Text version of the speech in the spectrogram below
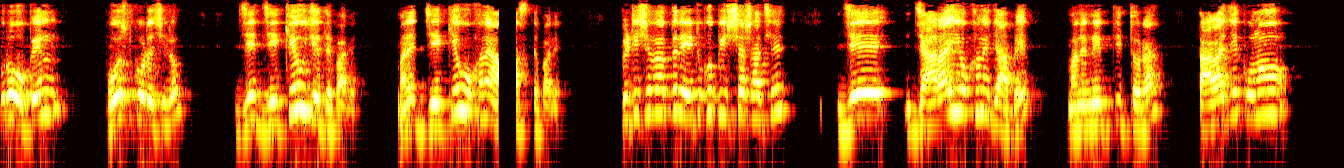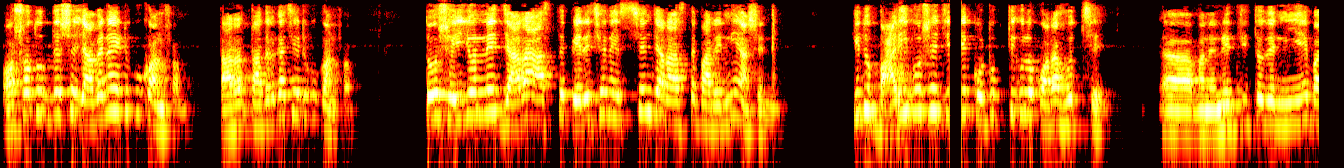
পুরো ওপেন পোস্ট করেছিল যে যে কেউ যেতে পারে। মানে যে কেউ ওখানে আসতে পারে। পিটিশনারদের এটুকু বিশ্বাস আছে যে যারাই ওখানে যাবে মানে নেতৃত্বরা, তারা যে কোনো অসৎ উদ্দেশ্যে যাবে না, এটুকু কনফার্ম তারা, তাদের কাছে এটুকু কনফার্ম তো সেই জন্যে যারা আসতে পেরেছেন, এসছেন, যারা আসতে পারেননি, আসেননি। কিন্তু বাড়ি বসে যে কটুক্তিগুলো করা হচ্ছে মানে নেতৃত্বদের নিয়ে বা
